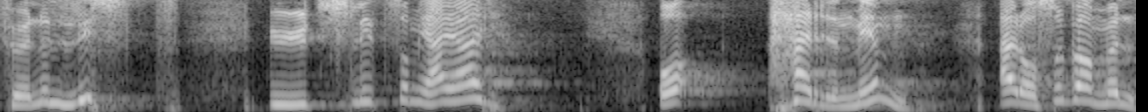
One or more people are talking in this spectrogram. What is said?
føle lyst, utslitt som jeg er? Og Herren min er også gammel.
